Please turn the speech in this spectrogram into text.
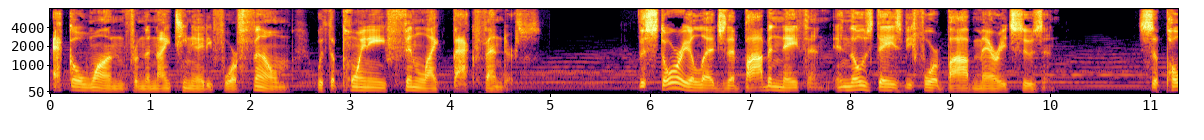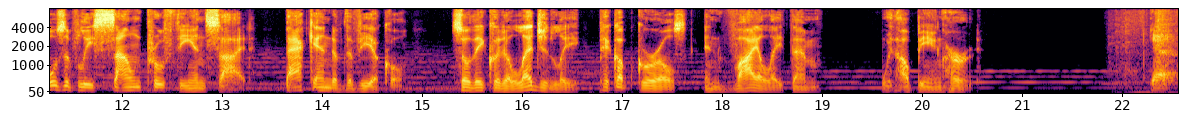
Ecto 1 from the 1984 film with the pointy, fin like back fenders. The story alleged that Bob and Nathan, in those days before Bob married Susan, supposedly soundproofed the inside, back end of the vehicle, so they could allegedly pick up girls and violate them without being heard. That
